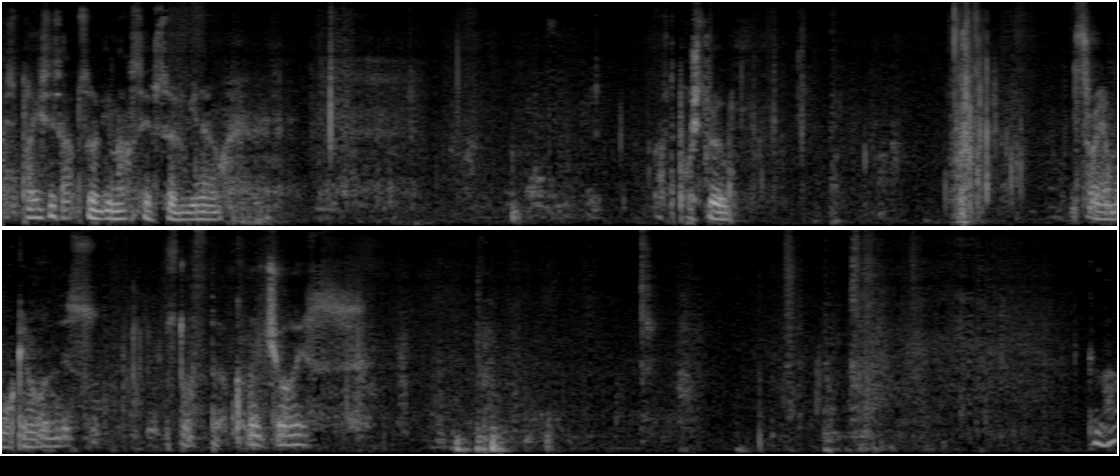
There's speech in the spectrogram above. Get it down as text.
this place is absolutely massive, so you know. I have to push through. Sorry, I'm walking all over this stuff, but I've got no choice. Come on.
